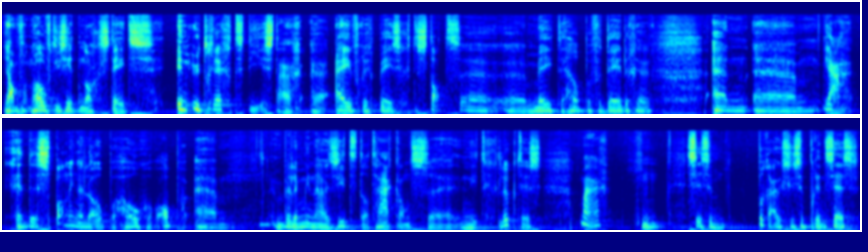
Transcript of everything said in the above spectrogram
Jan van Hoofd die zit nog steeds in Utrecht. Die is daar eh, ijverig bezig de stad eh, eh, mee te helpen verdedigen. En ehm, ja, eh, de spanningen lopen hoger op. Ehm Wilhelmina ziet dat haar kans eh, niet gelukt is. Maar hm, ze is een Pruisische prinses.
